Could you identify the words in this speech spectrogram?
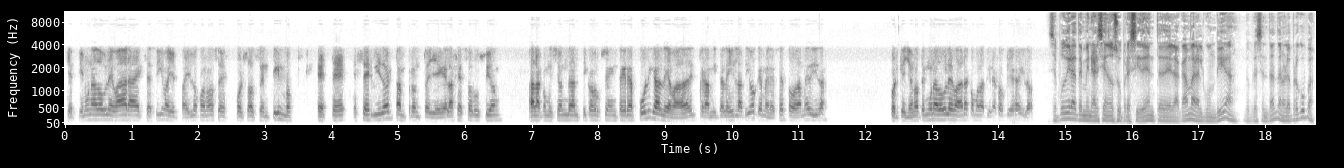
que tiene una doble vara excesiva y el país lo conoce por su ausentismo, este servidor tan pronto llegue la resolución a la Comisión de Anticorrupción e Integridad Pública, le va a dar el trámite legislativo que merece toda medida, porque yo no tengo una doble vara como la tiene Rodríguez Aguiló. ¿Se pudiera terminar siendo su presidente de la Cámara algún día, representante? ¿No le preocupa?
